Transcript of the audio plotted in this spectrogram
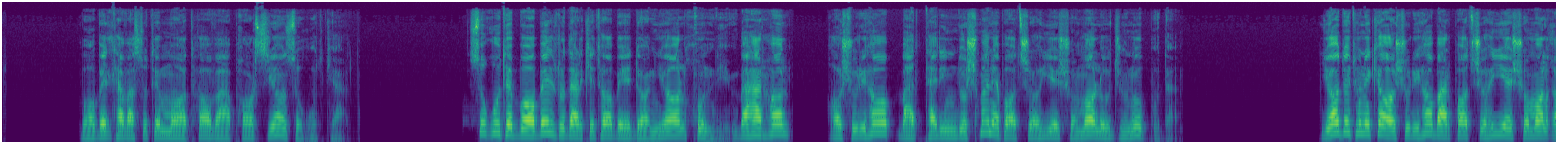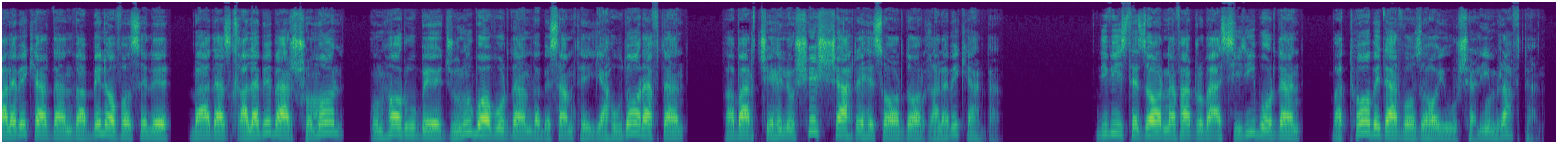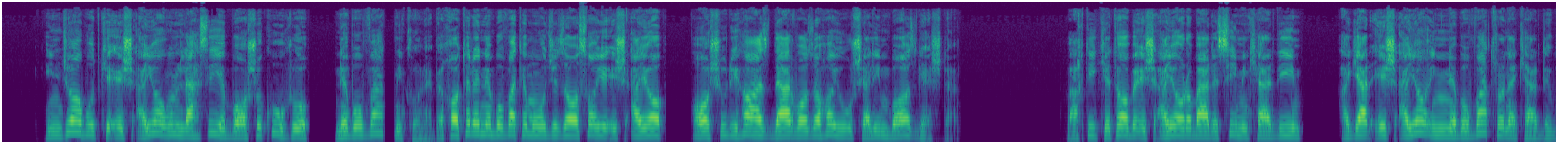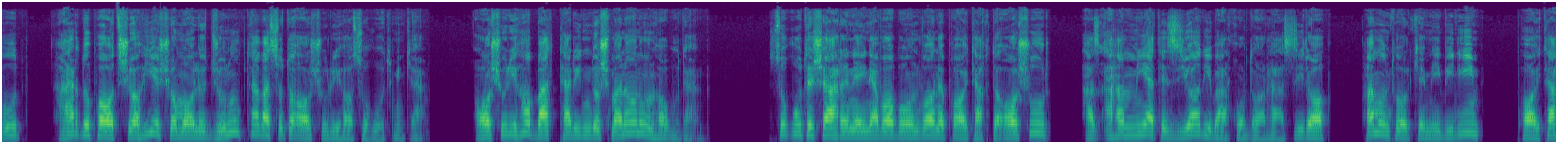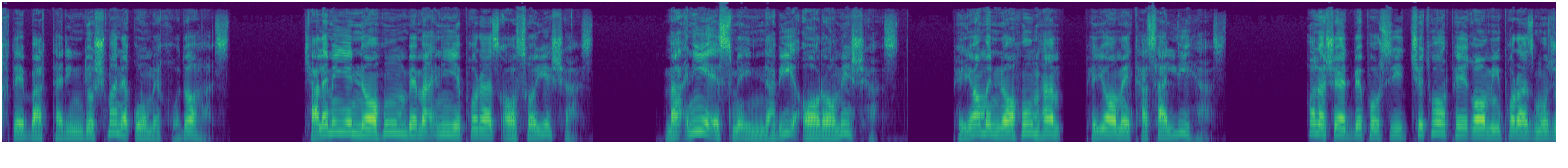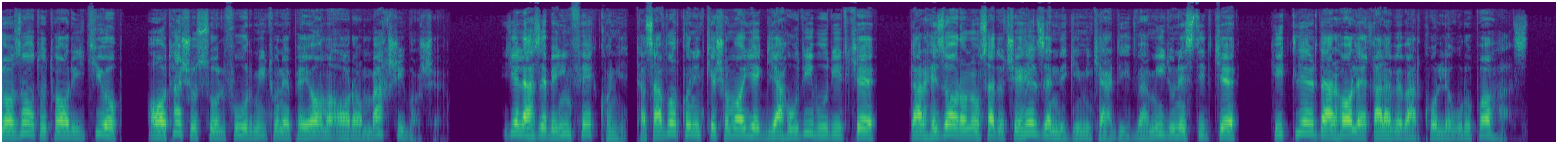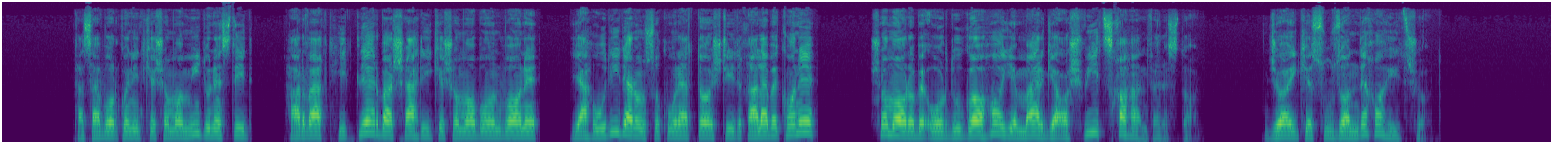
بابل توسط مادها و پارسیان سقوط کرد. سقوط بابل رو در کتاب دانیال خوندیم. به هر حال آشوری ها بدترین دشمن پادشاهی شمال و جنوب بودند. یادتونه که آشوری ها بر پادشاهی شمال غلبه کردند و بلافاصله بعد از غلبه بر شمال اونها رو به جنوب آوردند و به سمت یهودا رفتند و بر چهل و شش شهر حصاردار غلبه کردند. دویست هزار نفر رو به اسیری بردند و تا به دروازه های اورشلیم رفتند. اینجا بود که اشعیا اون لحظه باشکوه رو نبوت می‌کنه. به خاطر نبوت معجزه‌آسای اشعیا آشوری ها از دروازه های اورشلیم بازگشتند. وقتی کتاب اشعیا رو بررسی می کردیم اگر اشعیا این نبوت رو نکرده بود هر دو پادشاهی شمال و جنوب توسط آشوری ها سقوط می کرد. آشوری ها بدترین دشمنان اونها بودند. سقوط شهر نینوا به عنوان پایتخت آشور از اهمیت زیادی برخوردار هست زیرا همونطور که می‌بینیم پایتخت بدترین دشمن قوم خدا هست. کلمه ناهوم به معنی پر از آسایش است. معنی اسم این نبی آرامش هست. پیام ناهوم هم پیام تسلی هست. حالا شاید بپرسید چطور پیغامی پر از مجازات و تاریکی و آتش و سلفور می‌تونه پیام آرام بخشی باشه؟ یه لحظه به این فکر کنید. تصور کنید که شما یک یهودی بودید که در 1940 زندگی می کردید و می دونستید که هیتلر در حال غلبه بر کل اروپا هست. تصور کنید که شما می دونستید هر وقت هیتلر بر شهری که شما به عنوان یهودی در اون سکونت داشتید غلبه کنه شما رو به اردوگاه های مرگ آشویتس خواهند فرستاد. جایی که سوزانده خواهید شد.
